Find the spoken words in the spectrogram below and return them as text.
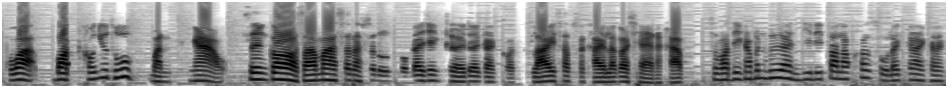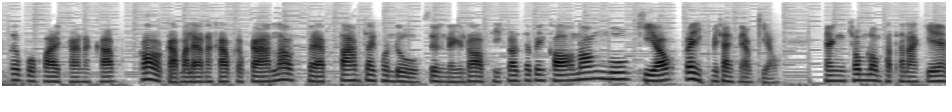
เพราะว่าบอทของ YouTube มันง่าว ซึ่งก็สามารถสนับสนุนผมได้เช่นเคยด้วยการกดไลค์ Subscribe แล้วก็แชร์นะครับสวัสดีครับเพื่อนๆ ยินดีต้อนรับเข้าสู่รายการ Character Profile ครั้งนะครับ ก็กลับมาแล้วนะครับ กับการเล่าแบบตามใจคนดู ซึ่งในรอบนี้ก็จะเป็นของน้องงูเขียว เอ้ย ไม่ใช่แมวเขียว แห่งชมรมพัฒนาเกม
